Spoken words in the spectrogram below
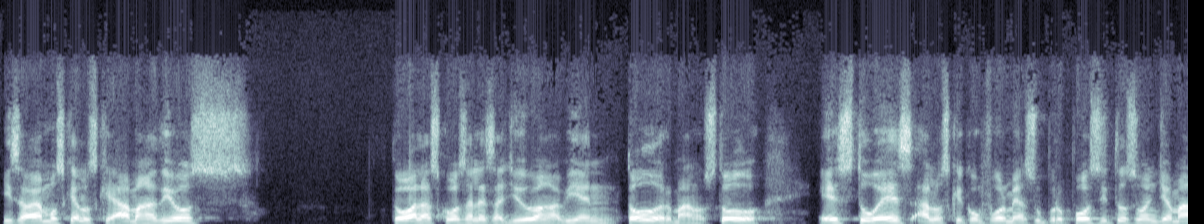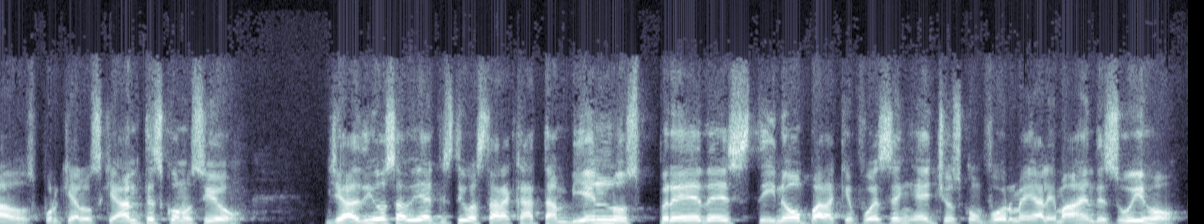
Y sabemos que a los que aman a Dios, Todas las cosas les ayudan a bien. Todo, hermanos, todo. Esto es a los que conforme a su propósito son llamados, porque a los que antes conoció, ya Dios sabía que usted iba a estar acá, también los predestinó para que fuesen hechos conforme a la imagen de su Hijo.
